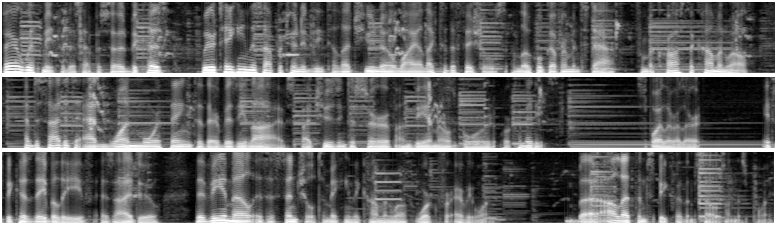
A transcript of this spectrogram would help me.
bear with me for this episode because we are taking this opportunity to let you know why elected officials and local government staff from across the Commonwealth have decided to add one more thing to their busy lives by choosing to serve on VML's board or committees. Spoiler alert, it's because they believe, as I do, that VML is essential to making the Commonwealth work for everyone. But I'll let them speak for themselves on this point.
